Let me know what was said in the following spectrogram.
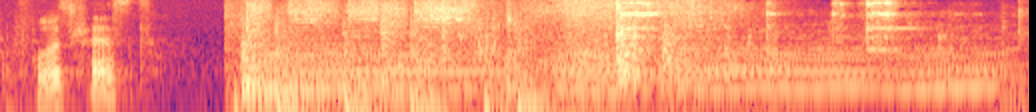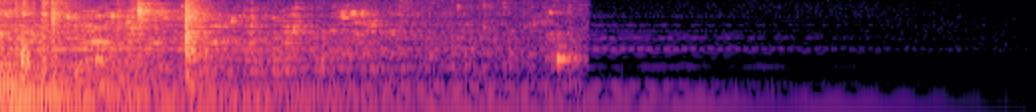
Frohes Fest.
